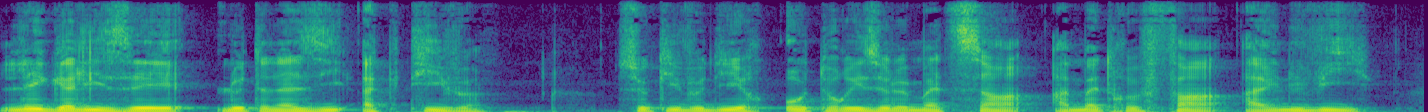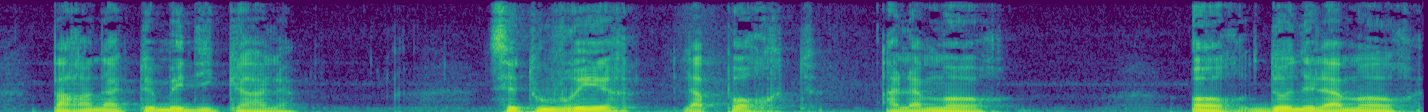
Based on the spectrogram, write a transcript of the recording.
Légaliser l'euthanasie active, ce qui veut dire autoriser le médecin à mettre fin à une vie par un acte médical, c'est ouvrir la porte à la mort. Or, donner la mort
